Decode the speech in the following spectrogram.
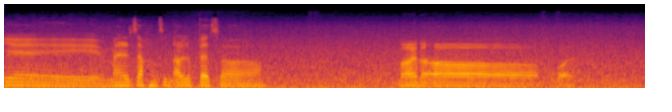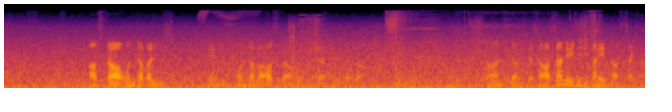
Yay, meine Sachen sind alle besser. Meine Ah. Vorbei. Ausdauer runter, aber Lust. Nee, Lust runter, aber Ausdauer hoch. Ja, das ist besser. Und sieht auch nicht besser aus. Dann nehme ich mir die Planetenauszeichnung.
